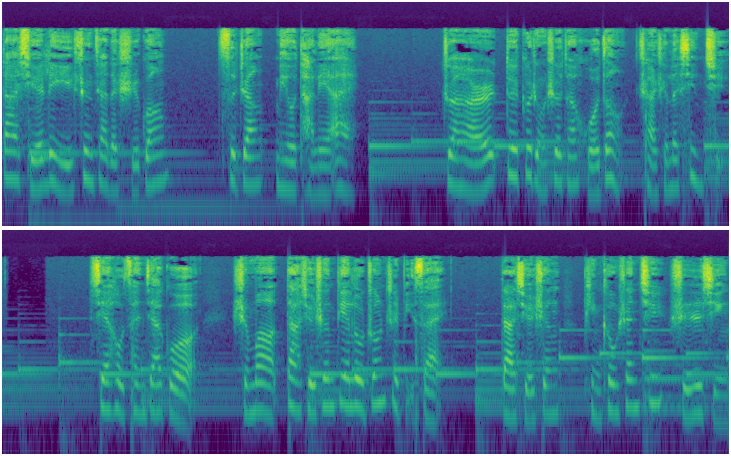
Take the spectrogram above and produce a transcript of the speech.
大学里剩下的时光，四张没有谈恋爱，转而对各种社团活动产生了兴趣，先后参加过什么大学生电路装置比赛、大学生品控山区十日行、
